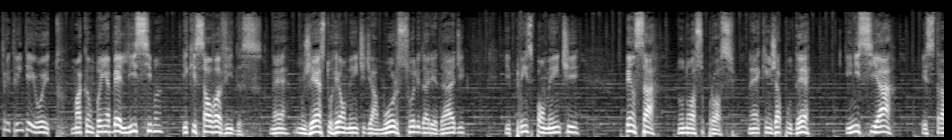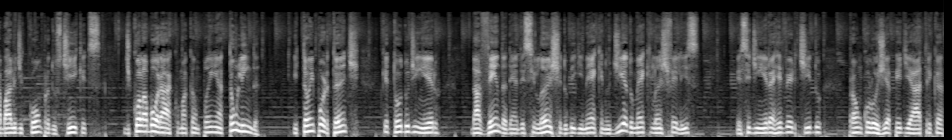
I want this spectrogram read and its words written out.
4 e 38, uma campanha belíssima e que salva vidas, né? Um gesto realmente de amor, solidariedade e principalmente pensar no nosso próximo, né? Quem já puder iniciar esse trabalho de compra dos tickets, de colaborar com uma campanha tão linda e tão importante, porque todo o dinheiro da venda né, desse lanche do Big Mac no dia do Mac Lanche Feliz, esse dinheiro é revertido para a oncologia pediátrica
